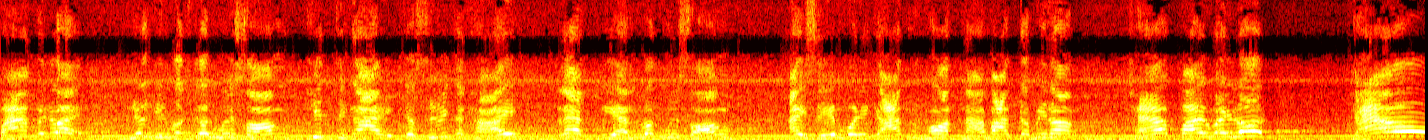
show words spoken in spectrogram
ฝากไปด้วยนึกถึงรถยนต์มือสองคิดถึงไอ้ายจะซื้อจะขายแลกเปลี่ยนรถมือสองไอเสียมบริการฮอดหน้าบ้านกับพี่น้อง แชร์ไปไวรุ่นแก้ว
